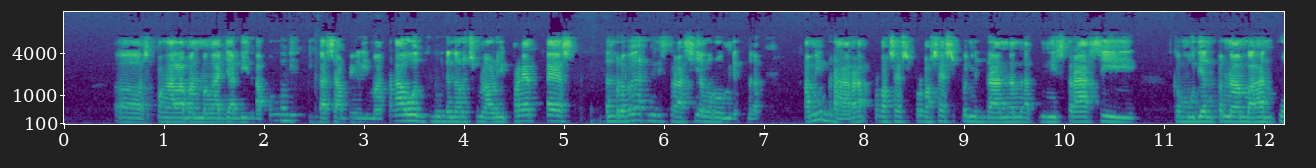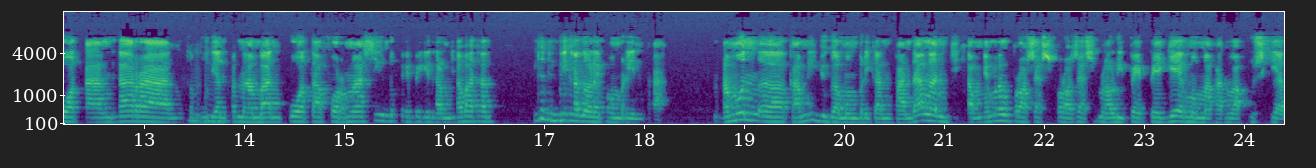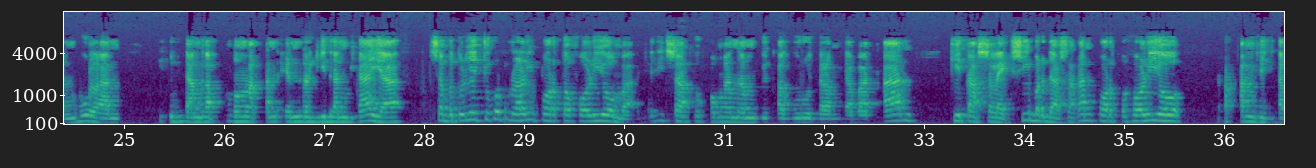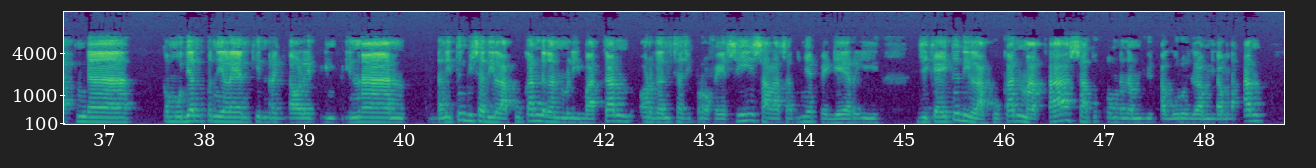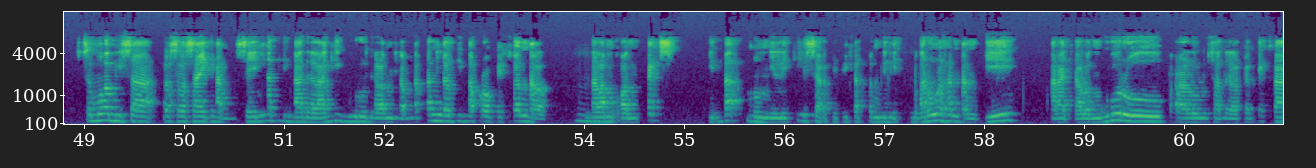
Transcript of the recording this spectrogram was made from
uh, pengalaman mengajar di dapur 3 sampai 5 tahun, kemudian harus melalui pretest dan berbagai administrasi yang rumit. Nah, kami berharap proses-proses penyederhanaan administrasi, kemudian penambahan kuota anggaran, kemudian penambahan kuota formasi untuk PPG dalam jabatan itu diberikan oleh pemerintah. Namun eh, kami juga memberikan pandangan jika memang proses-proses melalui PPG yang memakan waktu sekian bulan itu dianggap memakan energi dan biaya, sebetulnya cukup melalui portofolio, Mbak. Jadi 1,6 juta guru dalam jabatan kita seleksi berdasarkan portofolio rekam jejaknya, kemudian penilaian kinerja oleh pimpinan, dan itu bisa dilakukan dengan melibatkan organisasi profesi, salah satunya PGRI. Jika itu dilakukan, maka 1,6 juta guru dalam jabatan semua bisa terselesaikan, sehingga tidak ada lagi guru dalam jabatan yang tidak profesional hmm. dalam konteks tidak memiliki sertifikat pendidik. Barulah nanti para calon guru, para lulusan LPTK,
